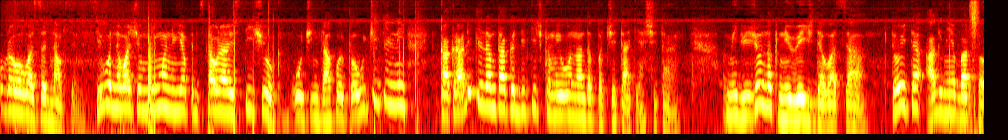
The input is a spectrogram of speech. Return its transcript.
Доброго вас дня всем. Сегодня вашему вниманию я представляю стишок, очень такой поучительный, как родителям, так и детишкам его надо почитать, я считаю. Медвежонок не веждоваться. Кто это? Агния Барто.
